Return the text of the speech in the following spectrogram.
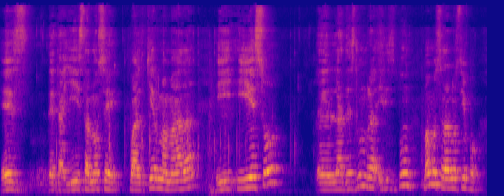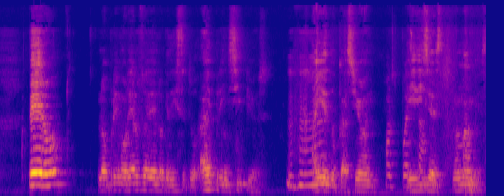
es detallista, no sé, cualquier mamada. Y, y eso eh, la deslumbra y dices, pum, vamos a darnos tiempo. Pero lo primordial fue lo que dijiste tú, hay principios hay educación. Por supuesto. Y dices, no mames.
